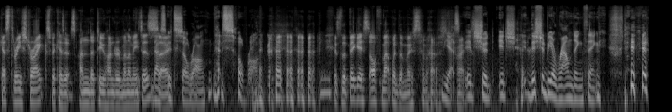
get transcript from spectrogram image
gets three strikes because it's under 200 millimeters. That's so. it's so wrong. That's so wrong. it's the biggest off map with the most amount of yes, strikes. it should. It sh- this should be a rounding thing. it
